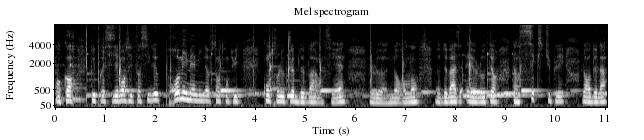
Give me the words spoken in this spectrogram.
encore, plus précisément cette fois-ci le 1er mai 1938 contre le club de Valenciennes. Le Normand euh, de base est l'auteur d'un sextuplé lors de la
